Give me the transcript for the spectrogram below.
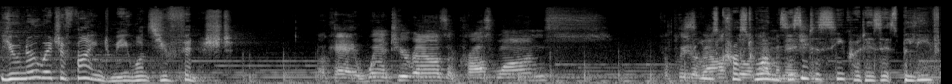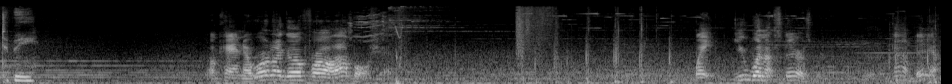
You know where to find me once you've finished. Okay, win two rounds of cross wands. Complete a Seems round crossed skill wands isn't as secret as it's believed to be. Okay, now where do I go for all that bullshit? Wait, you went upstairs. God damn.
